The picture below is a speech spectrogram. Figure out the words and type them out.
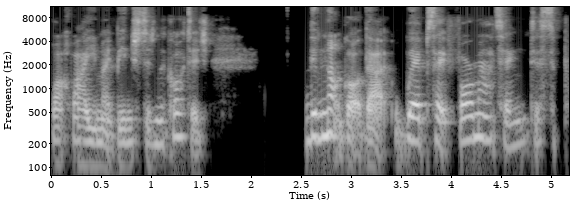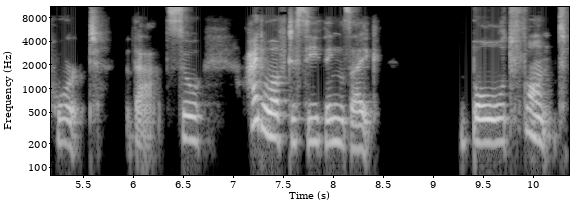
wh- why you might be interested in the cottage they've not got that website formatting to support that so i'd love to see things like bold font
